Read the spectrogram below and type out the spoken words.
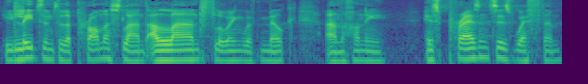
He leads them to the promised land, a land flowing with milk and honey. His presence is with them,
